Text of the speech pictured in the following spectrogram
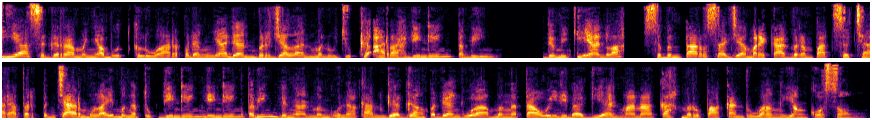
ia segera menyabut keluar pedangnya dan berjalan menuju ke arah dinding tebing. Demikianlah, sebentar saja mereka berempat secara terpencar mulai mengetuk dinding-dinding tebing dengan menggunakan gagang pedang gua mengetahui di bagian manakah merupakan ruang yang kosong.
